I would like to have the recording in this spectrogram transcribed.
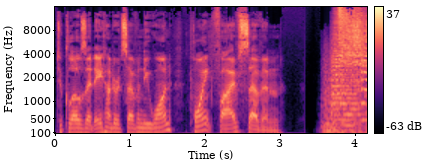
to close at 871.57.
